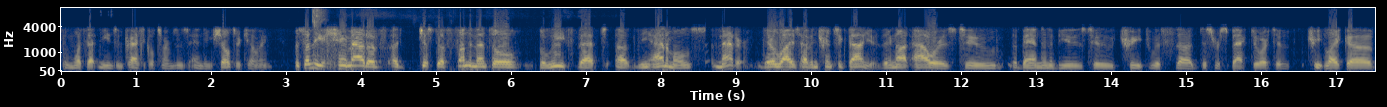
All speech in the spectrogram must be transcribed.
and what that means in practical terms is ending shelter killing, But something that came out of uh, just a fundamental belief that uh, the animals matter. Their lives have intrinsic value. They're not ours to abandon, abuse, to treat with uh, disrespect, or to treat like a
